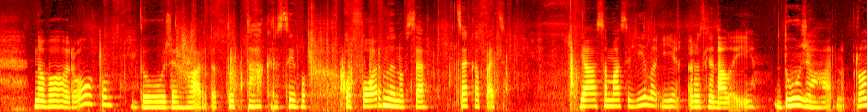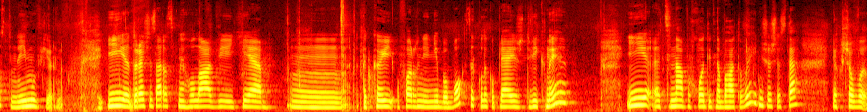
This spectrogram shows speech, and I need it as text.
Нового року. Дуже гарно. Тут так красиво оформлено все. Це капець. Я сама сиділа і розглядала її. Дуже гарно, просто неймовірно. І, до речі, зараз в книголаві є м, такий оформлені ніби бокси, коли купляєш дві книги. І е, ціна виходить набагато вигідніше через те, якщо ви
